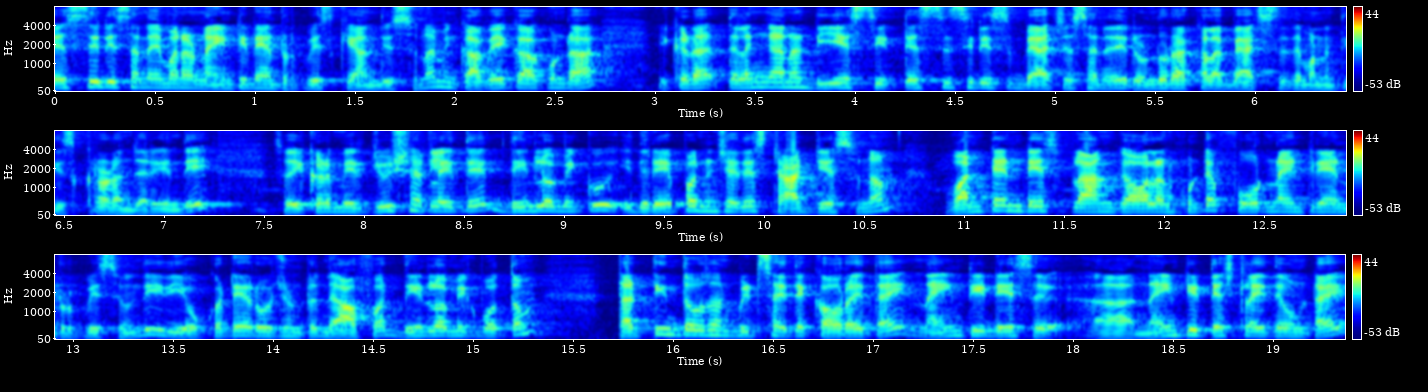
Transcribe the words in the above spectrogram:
టెస్ట్ సిరీస్ అనేది మనం నైంటీ నైన్ రూపీస్కి అందిస్తున్నాం. ఇంకా అవే కాకుండా ఇక్కడ Telangana DSC test series batches అనేది రెండు రకాల బ్యాచెస్ అయితే మనం తీసుకురావడం జరిగింది. సో ఇక్కడ మీరు చూసినట్లయితే దీనిలో మీకు ఇది రేపటి నుంచి అయితే స్టార్ట్ చేస్తున్నాం. వన్ టెన్ డేస్ ప్లాన్ కావాలనుకుంటే ఫోర్ నైంటీ నైన్ రూపీస్ ఉంది. ఇది ఒకటే రోజు ఉంటుంది ఆఫర్. దీనిలో మీకు మొత్తం థర్టీన్ థౌసండ్ బిట్స్ అయితే కవర్ అవుతాయి. నైంటీ డేస్ నైంటీ టెస్ట్లు అయితే ఉంటాయి.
